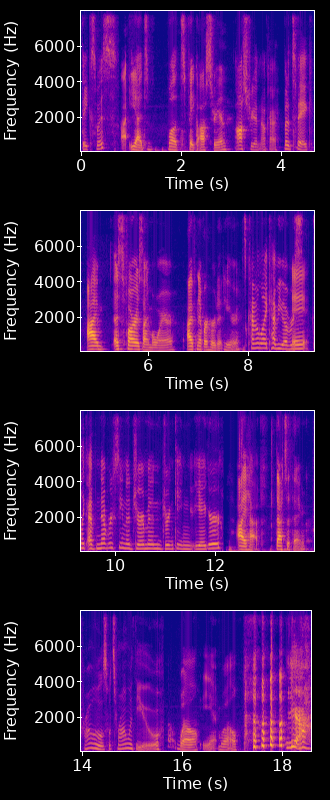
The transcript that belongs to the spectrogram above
fake Swiss? Uh, yeah, it's well, it's fake Austrian. Austrian, okay, but it's fake. I'm as far as I'm aware. I've never heard it here. It's kind of like have you ever s- Eh. like I've never seen a German drinking Jaeger. I have. That's a thing. Rose, what's wrong with you? Well, yeah, well. Yeah.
